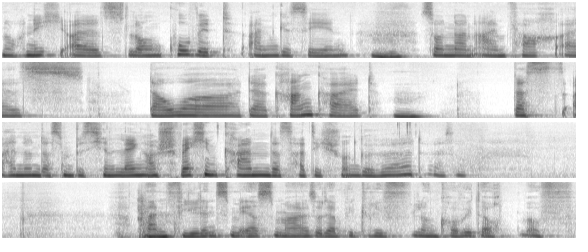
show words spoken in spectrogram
noch nicht als Long-Covid angesehen, mhm. sondern einfach als Dauer der Krankheit. Mhm. Dass einen das ein bisschen länger schwächen kann, das hatte ich schon gehört. Also Wann fiel denn zum ersten Mal so der Begriff Long-Covid auch auf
